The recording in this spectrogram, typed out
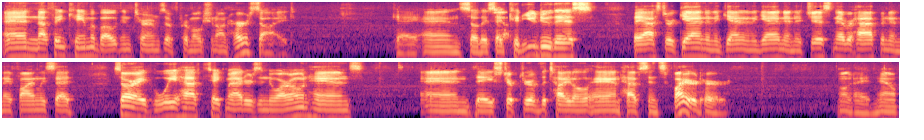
and nothing came about in terms of promotion on her side. Okay, and so they said, Yeah. "Could you do this?" They asked her again and again and again, and it just never happened. And they finally said, sorry, we have to take matters into our own hands. And they stripped her of the title and have since fired her. Okay, now,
